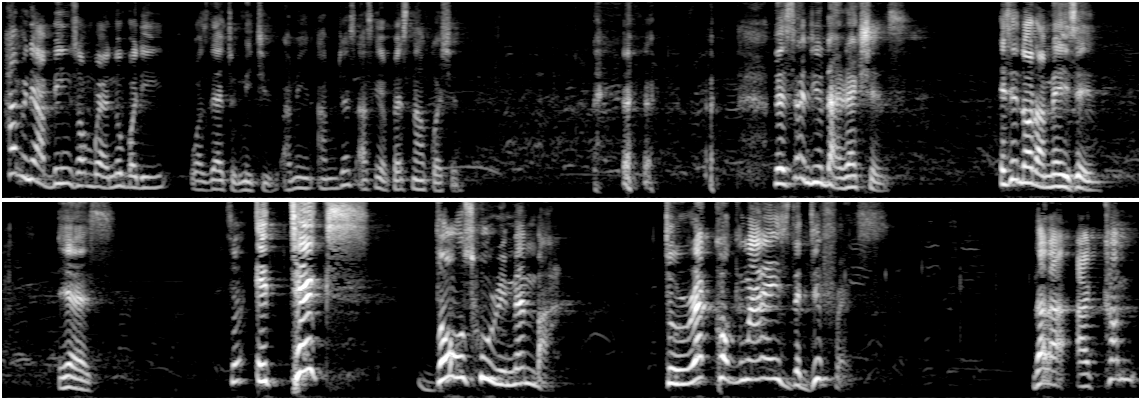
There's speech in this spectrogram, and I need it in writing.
How many have been somewhere nobody was there to meet you? I mean, I'm just asking a personal question. they send you directions. Is it not amazing? Yes. So it takes those who remember to recognize the difference. That I, I come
